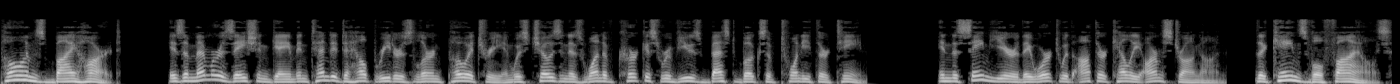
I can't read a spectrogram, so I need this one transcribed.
Poems by Heart is a memorization game intended to help readers learn poetry and was chosen as one of Kirkus Review's best books of 2013. In the same year they worked with author Kelley Armstrong on The Cainsville Files,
